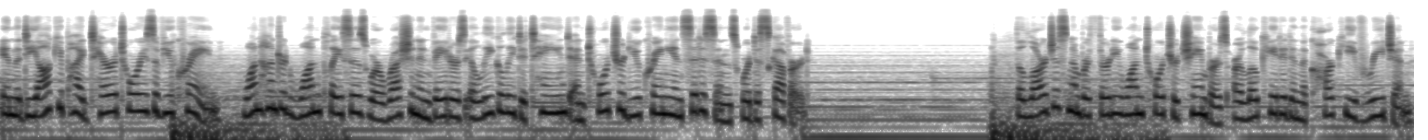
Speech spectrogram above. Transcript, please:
In the deoccupied territories of Ukraine, 101 places where Russian invaders illegally detained and tortured Ukrainian citizens were discovered. The largest number 31 torture chambers are located in the Kharkiv region.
